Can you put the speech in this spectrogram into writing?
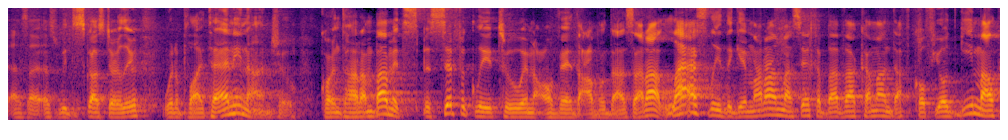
as, as we discussed earlier, would apply to any non-Jew. According to Harambam, it's specifically to an Oved Avodah Zarah. Lastly, the Gemara Masech Bava Kaman Daf Kof Yod Gimal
